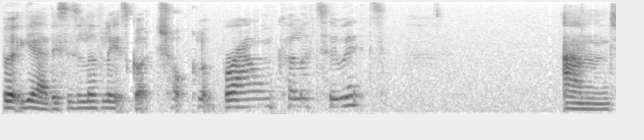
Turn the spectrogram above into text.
but yeah, this is lovely. It's got chocolate brown colour to it. And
